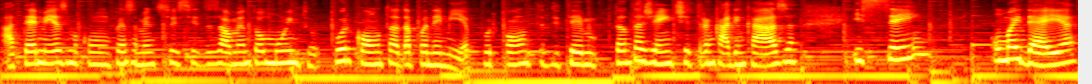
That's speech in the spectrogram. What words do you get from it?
até mesmo com pensamentos suicidas, aumentou muito por conta da pandemia, por conta de ter tanta gente trancada em casa e sem uma ideia,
